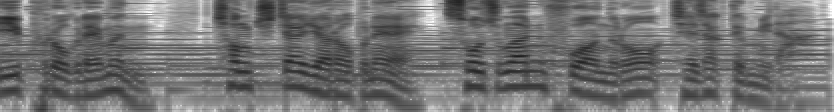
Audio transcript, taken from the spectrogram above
이 프로그램은 청취자 여러분의 소중한 후원으로 제작됩니다.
